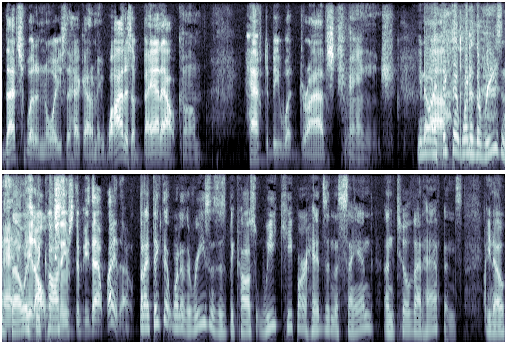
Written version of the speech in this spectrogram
That's what annoys the heck out of me. Why does a bad outcome have to be what drives change? You know, I think that one of the reasons, uh, though, is it because always seems to be that way, though. But I think that one of the reasons is because we keep our heads in the sand until that happens. You know,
